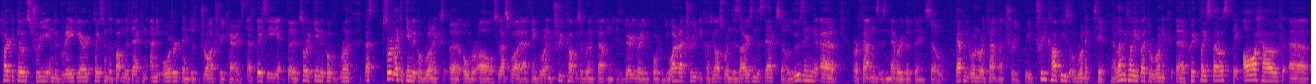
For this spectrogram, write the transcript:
Target those three in the graveyard, place them at the bottom of the deck in any order, then just draw three cards. That's basically the sort of gimmick of Runick. That's sort of like the gimmick of Runick uh, overall. So that's why I think running three copies of Runick Fountain is very, very important. You wanted that three because we also run Desires in this deck, so losing uh, our fountains is never a good thing. So definitely run Runick Fountain at three. We have three copies of Runick Tip. Now let me tell you about the Runick uh, Quick Play spells. They all have uh,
